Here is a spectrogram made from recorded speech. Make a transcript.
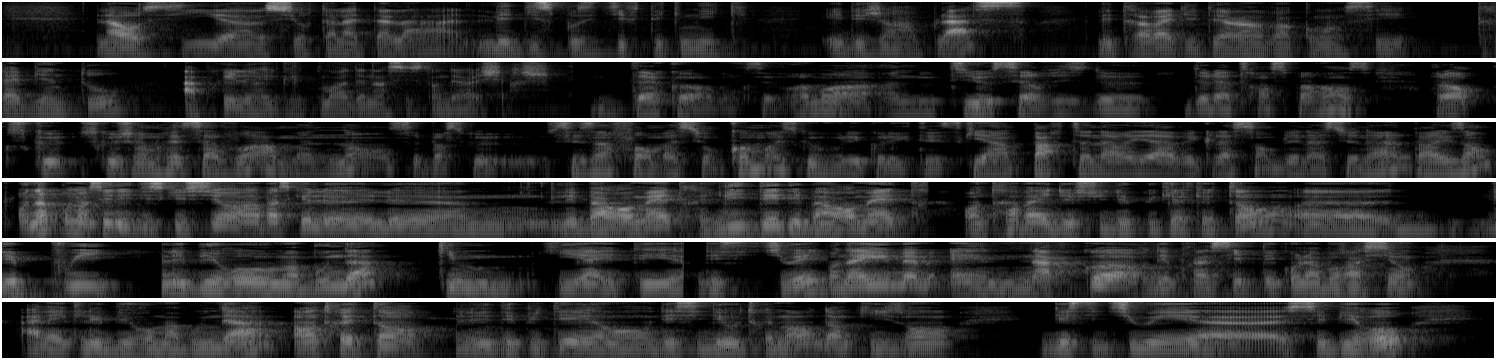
Là aussi, euh, sur Talatala, les dispositifs techniques est déjà en place. Le travail du terrain va commencer très bientôt après le recrutement d'un assistant de recherche. D'accord, donc c'est vraiment un, outil au service de, de la transparence. Alors, ce que, ce que j'aimerais savoir maintenant, c'est parce que ces informations, comment est-ce que vous les collectez? Est-ce qu'il y a un partenariat avec l'Assemblée nationale, par exemple? On a commencé des discussions hein, parce que le, le, euh, les baromètres, l'idée des baromètres, on travaille dessus depuis quelque temps, euh, depuis les bureaux Mabunda, qui, qui a été destitué. On a eu même un accord des principes de collaboration avec les bureaux Mabunda. Entre-temps, les députés ont décidé autrement, donc ils ont destituer euh, ces bureaux.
